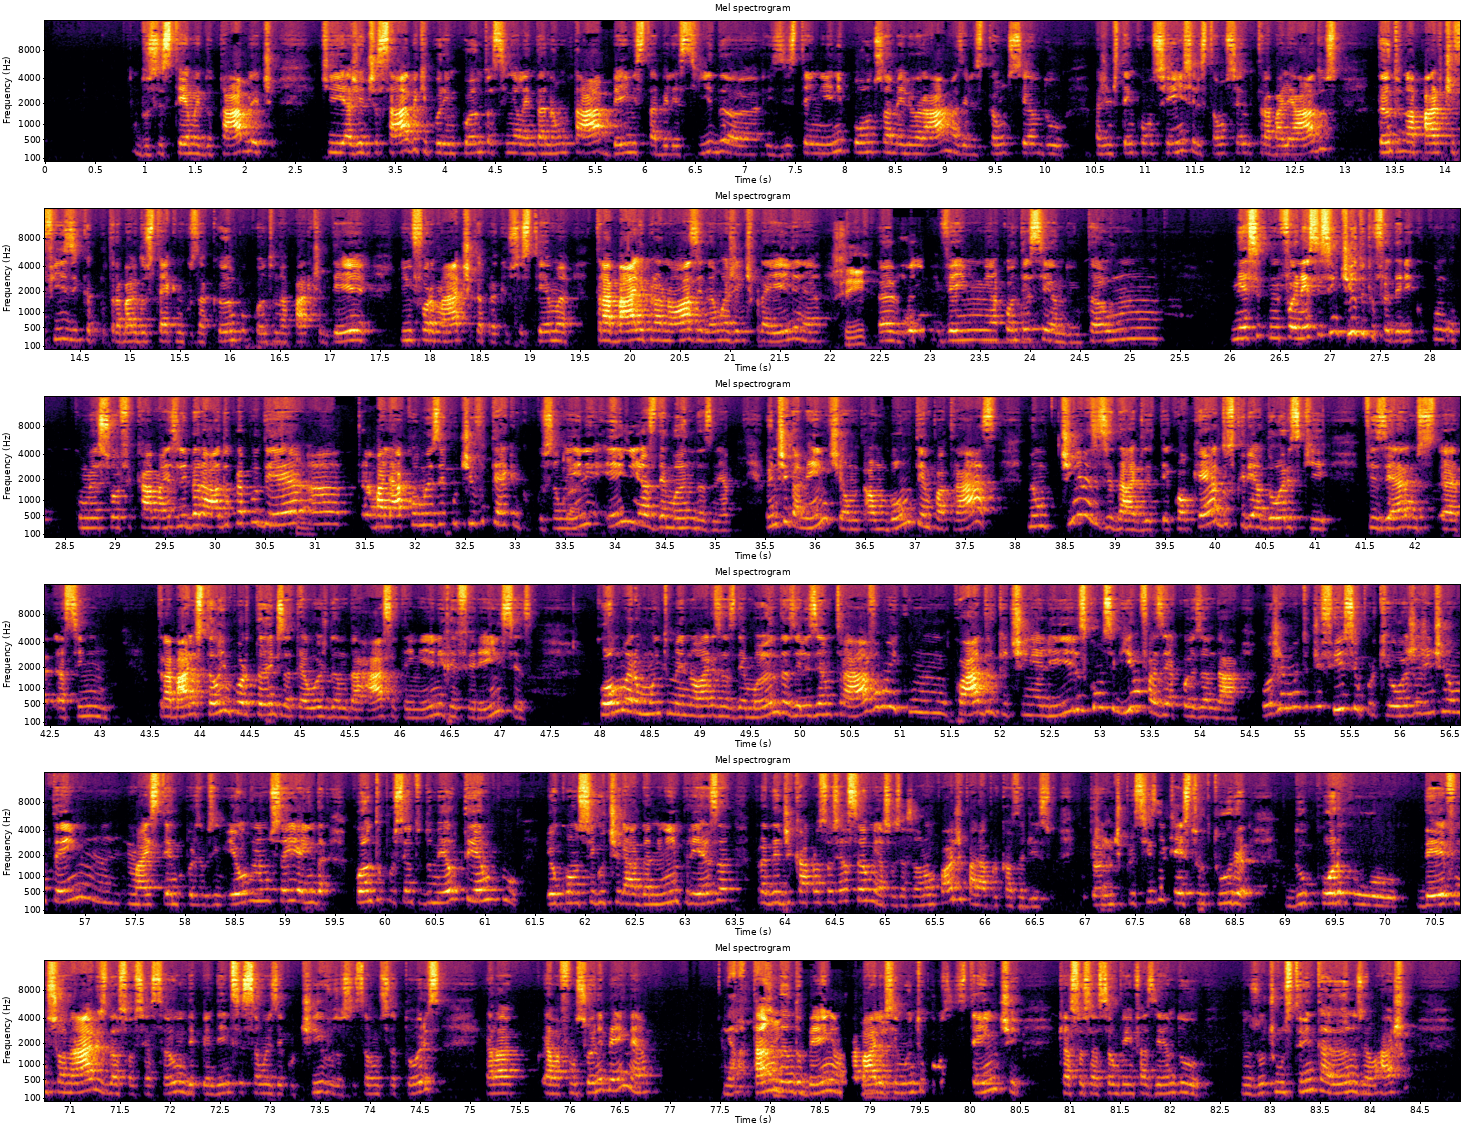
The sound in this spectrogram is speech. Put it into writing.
do sistema e do tablet, que a gente sabe que por enquanto assim ela ainda não está bem estabelecida, existem N pontos a melhorar, mas eles estão sendo, a gente tem consciência, eles estão sendo trabalhados, tanto na parte física para o trabalho dos técnicos a campo, quanto na parte de informática para que o sistema trabalhe para nós e não a gente para ele, né? Sim. Eh, vem, vem acontecendo. Então, nesse, foi nesse sentido que o Frederico começou a ficar mais liberado para poder ah, trabalhar como executivo técnico, que são claro. N, N as demandas, né? Antigamente, há um, há um, bom tempo atrás, não tinha necessidade de ter qualquer dos criadores que fizeram, é, assim, trabalhos tão importantes até hoje dentro da raça, tem N referências, como eram muito menores as demandas, eles entravam e com o quadro que tinha ali, eles conseguiam fazer a coisa andar. Hoje é muito difícil, porque hoje a gente não tem mais tempo, por exemplo, assim, eu não sei ainda quanto por cento do meu tempo eu consigo tirar da minha empresa para dedicar para a associação, e a associação não pode parar por causa disso. Então a gente precisa que a estrutura do corpo de funcionários da associação, independente se são executivos ou se são de setores, ela, ela funcione bem, né? E ela está andando bem, é um trabalho assim, muito consistente que a associação vem fazendo nos últimos 30 anos, eu acho.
